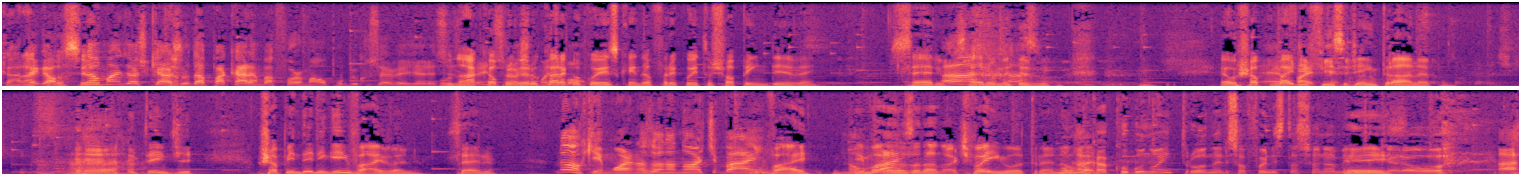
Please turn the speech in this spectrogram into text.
Caraca, Legal. você é Não, o- mas acho que ajuda pra caramba a formar o público cervejeiro. O Naka é o primeiro cara muito que eu bom. conheço que ainda frequenta o Shopping D, velho. Sério, Ah. sério mesmo. É o shopping É, mais difícil de entrar, né? Entendi. O Shopping D ninguém vai, velho. Sério. Não, quem mora na Zona Norte vai. Não vai. Não Quem mora vai? na Zona Norte vai em outra, não vai. Nakakubo não entrou, né? Ele só foi no estacionamento, que era o... Ah,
